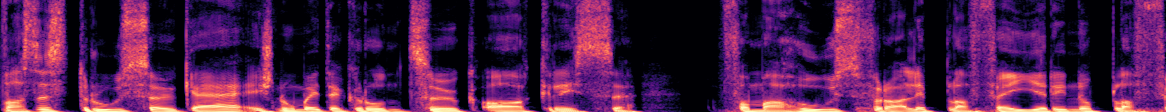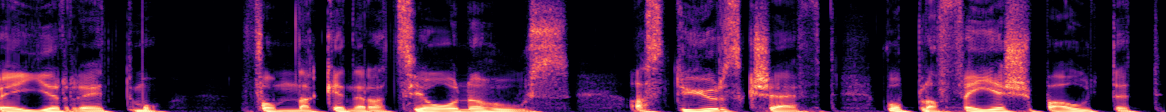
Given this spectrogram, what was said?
Was es daraus geben soll, ist nur in den Grundzügen angerissen vom Haus für alle Plafeierinnen und Plafeier redet man. Vom Generationenhaus. Ein teures Geschäft, das Plafeien spaltet.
